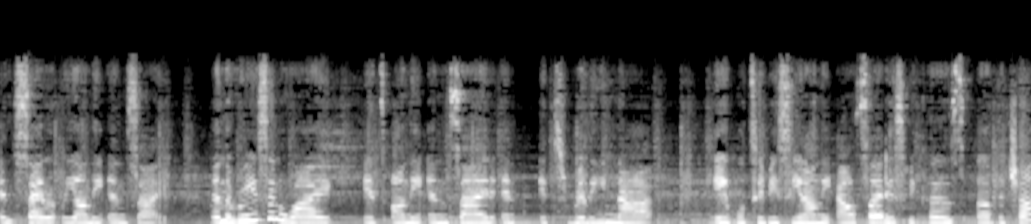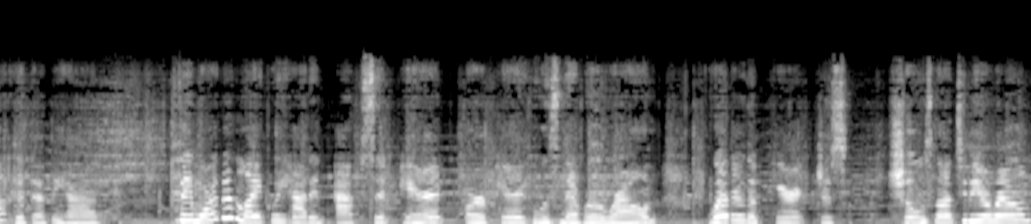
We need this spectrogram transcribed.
and silently on the inside. And the reason why it's on the inside and it's really not able to be seen on the outside is because of the childhood that they had. They more than likely had an absent parent or a parent who was never around, whether the parent just chose not to be around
